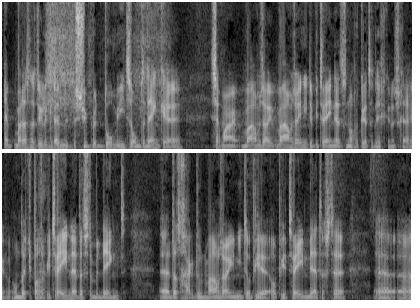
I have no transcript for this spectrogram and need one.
En, maar dat is natuurlijk een super dom iets om te denken. Zeg maar, waarom zou je, waarom zou je niet op je 32e nog een kutgedicht kunnen schrijven? Omdat je pas Ja. op je 32e bedenkt, eh, dat ga ik doen. Waarom zou je niet op je, op je 32e eh, eh,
